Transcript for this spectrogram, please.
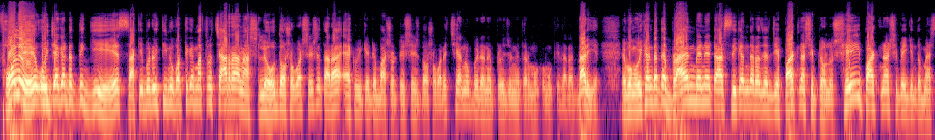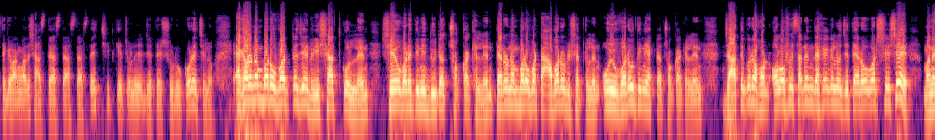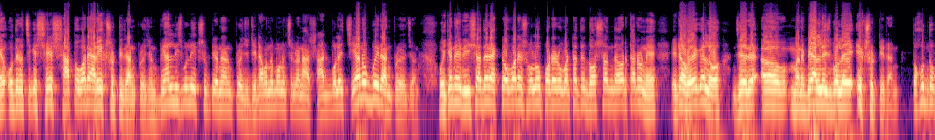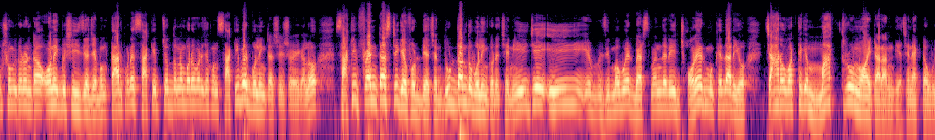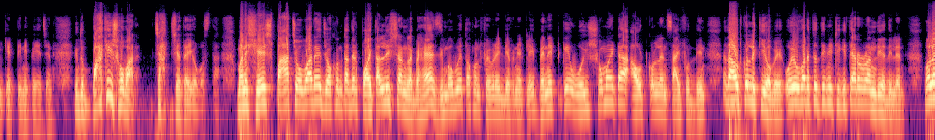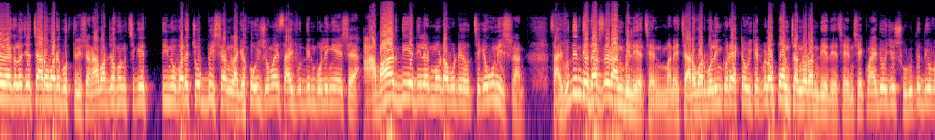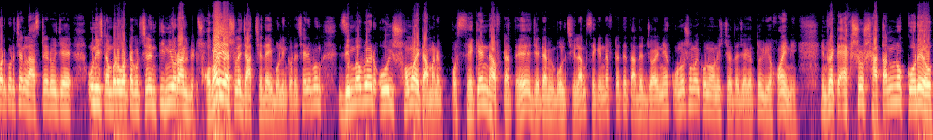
ফলে ওই জায়গাটাতে গিয়ে সাকিবের ওই তিন ওভার থেকে মাত্র চার রান আসলেও দশ ওভার শেষে তারা এক উইকেটে বাষট্টি, শেষ দশ ওভারে ছিয়ানব্বই রানের প্রয়োজনীয়তার মুখোমুখি তারা দাঁড়িয়ে। এবং ওইখানটাতে ব্রায়ান বেনেট আর সিকান্দার রাজার যে পার্টনারশিপটা হলো, সেই পার্টনারশিপে কিন্তু ম্যাচ থেকে বাংলাদেশ আস্তে আস্তে আস্তে আস্তে ছিটকে চলে যেতে শুরু করেছিল। এগারো নম্বর ওভারটা যে রিশাদ করলেন, সেই ওভারে তিনি দুইটা ছক্কা খেললেন। তেরো নম্বর ওভারটা আবারও রিসাদ খেললেন ওই ওভারেও তিনি একটা ছক্কা খেললেন। যাতে করে হট অল অফ এ দেখা গেল যে তেরো ওভার শেষে মানে ওদের হচ্ছে গিয়ে শেষ সাত ওভারে আর একষট্টি রান প্রয়োজন। বিয়াল্লিশ বলে একষট্টি রান প্রয়োজন, যেটা আমাদের মনে ছিল না। ষাট বলে ছিয়ানব্বই রান প্রয়োজন। ওইখানে রিশাদের একটা ওভারে ষোলো, পরের ওভারটাতে দশ রান দেওয়ার কারণে এটা হয়ে গেল যে মানে বিয়াল্লিশ বলে একষট্টি রান। তখন তো সমীকরণটা অনেক বেশি ইজি আছে এবং তারপরে সাকিব চোদ্দ নম্বর ওভারে যখন সাকিবের বোলিংটা শেষ হয়ে গেল, সাকিব ফ্যান্টাস্টিক এফোর্ট দিয়েছেন, দুর্দান্ত বোলিং করেছেন। এই যে এই জিম্বাবুয়ের ব্যাটসম্যানদের এই ঝড়ের মুখে দাঁড়িয়েও চার ওভার থেকে মাত্র নয়টা রান দিয়েছেন, একটা উইকেট তিনি পেয়েছেন। কিন্তু বাকি সবার যাচ্ছে তাই অবস্থা। মানে শেষ পাঁচ ওভারে যখন তাদের পঁয়তাল্লিশ রান লাগবে হ্যাঁ জিম্বাবুয়ে তখন ফেভারিট ডেফিনেটলি বেনেটকে ওই সময়টা আউট করলেন সাইফুদ্দিন। আউট করলে কি হবে? ওই ওভারে তো তিনি ঠিকই তেরো রান দিয়ে দিলেন। ফলে হয়ে গেল যে চার ওভারে বত্রিশ রান। আবার যখন হচ্ছে গিয়ে তিন ওভারে চব্বিশ রান লাগে, ওই সময় সাইফুদ্দিন বোলিংয়ে এসে আবার দিয়ে দিলেন মোটামুটি হচ্ছে গিয়ে উনিশ রান। সাইফুদ্দিন দেদার্সে রান বিলিয়েছেন। মানে চার ওভার বোলিং করে একটা উইকেট পেলেও পঞ্চান্ন রান দিয়ে দিয়েছেন। শেখ মাহিদি ওই যে শুরুতে দুই ওভার করেছেন লাস্টের ওই যে উনিশ নম্বর ওভারটা করছিলেন, তিনিও রান সবাই আসলে যাচ্ছে দেয় বোলিং করেছেন এবং জিম্বাবুয়ের ওই সময়টা মানে সেকেন্ড হাফটাতে যেটা আমি বলছিলাম সেকেন্ড হাফটাতে তাদের জয় নিয়ে কোনো সময় কোনো অনিশ্চয়তার জায়গা তৈরি হয়নি। ইনফ্যাক্ট একশো সাতান্ন করেও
